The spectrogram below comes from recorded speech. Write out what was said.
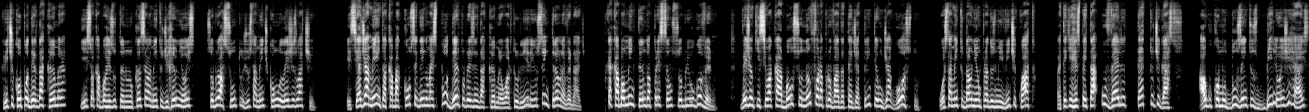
criticou o poder da Câmara e isso acabou resultando no cancelamento de reuniões sobre o assunto justamente com o Legislativo. Esse adiamento acaba concedendo mais poder para o presidente da Câmara, o Arthur Lira, e o Centrão, na verdade, porque acaba aumentando a pressão sobre o governo. Vejam que se o arcabouço não for aprovado até dia 31 de agosto, o orçamento da União para 2024 vai ter que respeitar o velho teto de gastos. Algo como 200 bilhões de reais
